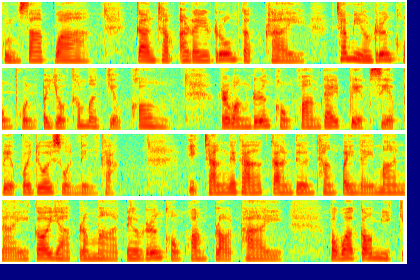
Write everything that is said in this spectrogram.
คุณทราบว่า การทำอะไรร่วมกับใคร ถ้ามีเรื่องของผลประโยชน์เข้ามาเกี่ยวข้อง ระวังเรื่องของความได้เปรียบเสียเปรียบไว้ด้วยส่วนหนึ่งค่ะอีกทั้งนะคะ การเดินทางไปไหนมาไหนก็อย่าประมาทในเรื่องของความปลอดภัย เพราะว่าก็มีเก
